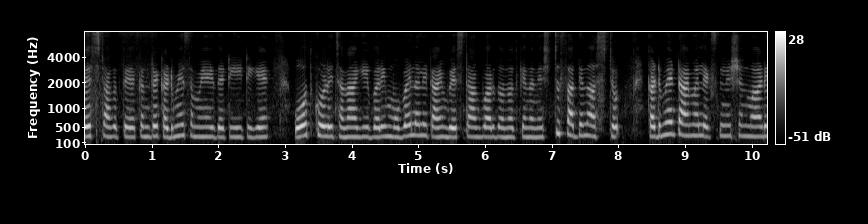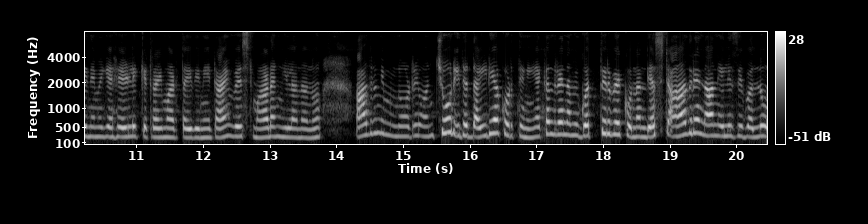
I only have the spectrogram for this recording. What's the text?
ವೇಸ್ಟ್ ಆಗುತ್ತೆ, ಯಾಕಂದರೆ ಕಡಿಮೆ ಸಮಯ ಇದೆ ಟಿ ಇ ಓದ್ಕೊಳ್ಳಿ ಚೆನ್ನಾಗಿ, ಬರೀ ಮೊಬೈಲಲ್ಲಿ ಟೈಮ್ ವೇಸ್ಟ್ ಆಗಬಾರ್ದು ಅನ್ನೋದಕ್ಕೆ ನಾನು ಎಷ್ಟು ಸಾಧ್ಯನೋ ಅಷ್ಟು. ಕಡಿಮೆ ಟೈಮಲ್ಲಿ ಎಕ್ಸ್ಪ್ಲನೇಷನ್ ಮಾಡಿ ನಿಮಗೆ ಹೇಳಲಿಕ್ಕೆ ಟ್ರೈ ಮಾಡ್ತಾ ಇದ್ದೀನಿ. ಟೈಮ್ ವೇಸ್ಟ್ ಮಾಡೋಂಗಿಲ್ಲ ನಾನು. ಆದರೂ ನಿಮ್ಗೆ ನೋಡಿರಿ ಒಂಚೂರು ಇದ್ರದ್ದು ಐಡಿಯಾ ಕೊಡ್ತೀನಿ. ಯಾಕಂದರೆ ನಮಗೆ ಗೊತ್ತಿರಬೇಕು ನಂದು ಎಷ್ಟು ಆದರೆ ನಾನು ಎಲಿಜಿಬಲ್ಲು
